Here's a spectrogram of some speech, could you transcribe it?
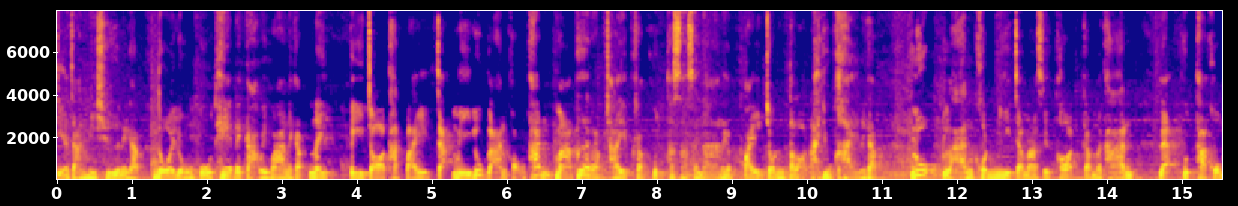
จิอาจารย์มีชื่อนะครับ โดยหลวงปู่เทศได้กล่าวไว้ว่านะครับในปีจอถัดไปจะมีลูกหลานของท่านมาเพื่อรับใช้พระพุทธศาสนานะครับไปจนตลอดอายุไขนะครับ ลูกหลานคนนี้จะมาสืบทอดกรรมฐาน และพุทธาคม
